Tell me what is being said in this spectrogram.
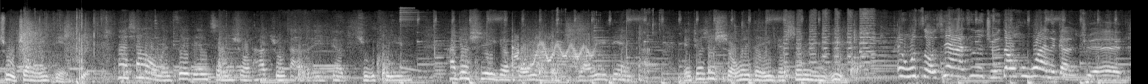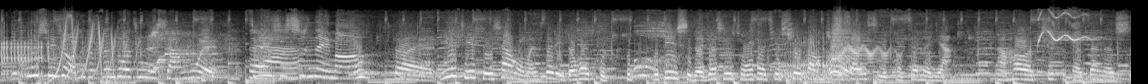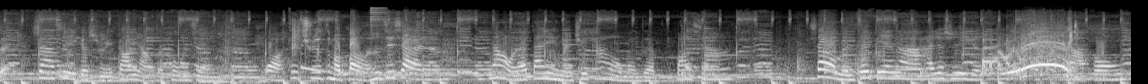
注重一点点。那像我们这边诊所，它主打的一个主题，它就是一个活跃的疗愈电台，也就是所谓的一个森林浴。我走进来真的觉得到户外的感觉，你呼吸就有那个芬多精的香味。这里是室内吗？对，因为其实像我们这里都会不不不定时的，就是说会去释放出三十可正的氧，然后七十可正的水，这样是一个属于高氧的空间。哇，这区这么棒了，那接下来呢？那我要带你们去看我们的包厢。像我们这边呢，它就是一个马蜂。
